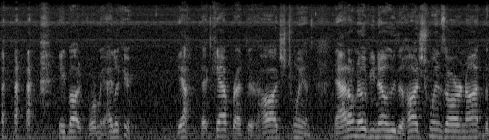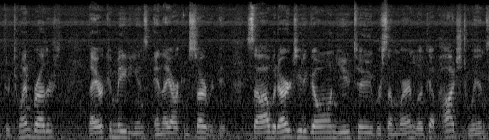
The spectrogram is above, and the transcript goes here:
he bought it for me. Hey, look here. Yeah, that cap right there, Hodge Twins. Now, I don't know if you know who the Hodge Twins are or not, but they're twin brothers. They are comedians and they are conservative. So I would urge you to go on YouTube or somewhere and look up Hodge Twins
